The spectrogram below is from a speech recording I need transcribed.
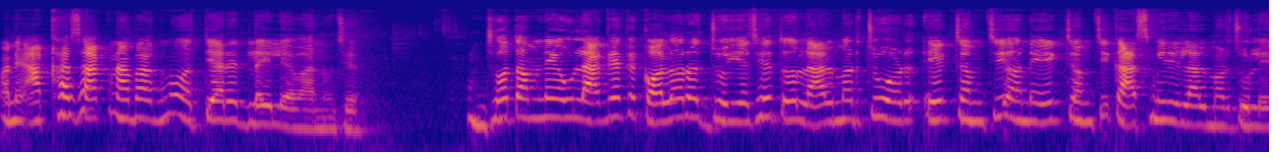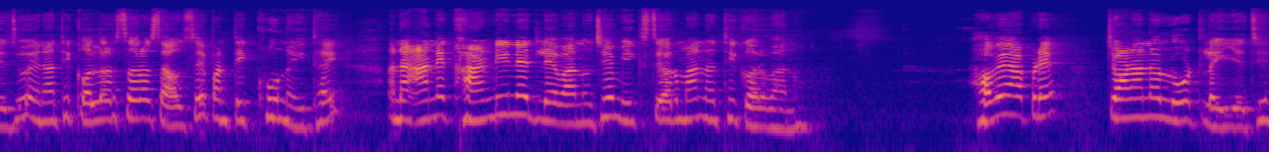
અને આખા શાકના ભાગનું અત્યારે જ લઈ લેવાનું છે. જો તમને એવું લાગે કે કલર જ જોઈએ છે, તો લાલ મરચું એક ચમચી અને એક ચમચી કાશ્મીરી લાલ મરચું લેજો. એનાથી કલર સરસ આવશે, પણ તીખું નહીં થાય. અને આને ખાંડીને જ લેવાનું છે મિક્સચરમાં નથી કરવાનું. હવે આપણે ચણાનો લોટ લઈએ છીએ.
